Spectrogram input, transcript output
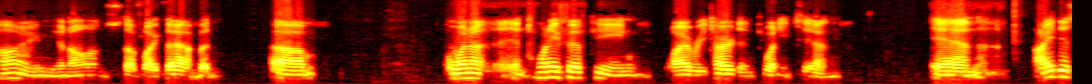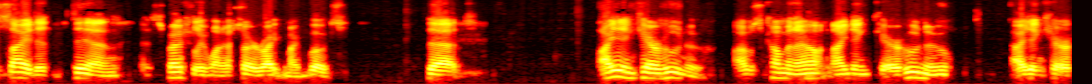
time, you know, and stuff like that. But um, when I, in 2015, I retired in 2010, and I decided then, especially when I started writing my books, that I didn't care who knew. I was coming out, and I didn't care who knew. I didn't care.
